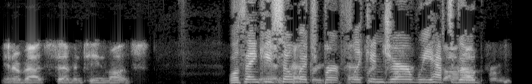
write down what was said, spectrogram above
in about seventeen months. Well, thank you And so much, Burt Pepperidge Flickinger. Farm We have to go. From,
